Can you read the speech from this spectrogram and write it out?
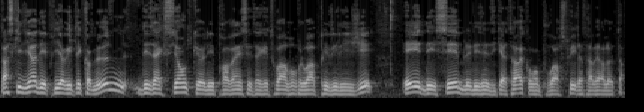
Parce qu'il y a des priorités communes, des actions que les provinces et territoires vont vouloir privilégier et des cibles et des indicateurs qu'on va pouvoir suivre à travers le temps.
